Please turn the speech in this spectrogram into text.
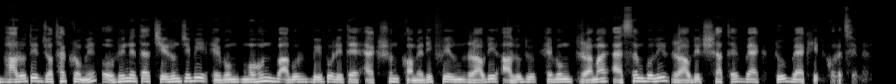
ভারতী যথাক্রমে অভিনেতা চিরঞ্জীবী এবং মোহন বাবুর বিপরীতে action comedy film Rowdy Alludu এবং ড্রামা অ্যাসেম্বলির রাউডির সাথে ব্যাক টু ব্যাক হিট করেছিলেন।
